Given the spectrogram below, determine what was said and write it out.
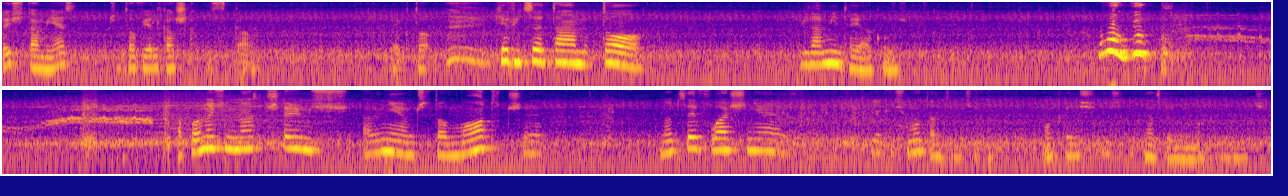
Coś tam jest? To wielka szka- skała? Jak to? Ja widzę tam to. Piramidę jakąś. A ponoć na czymś, ale nie wiem czy to mod, czy... No ty właśnie... Jakiś mutant idzie. Mogę iść, nazwę nie mogę mówić.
